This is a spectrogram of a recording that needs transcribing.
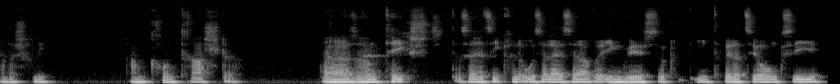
Ja, das ist ein bisschen am Kontrasten. Also ein Text, das er jetzt nicht können rauslesen aber irgendwie ist so die Interpretation gewesen,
